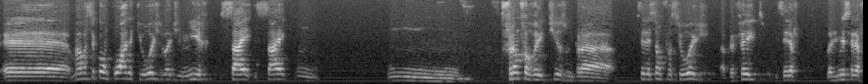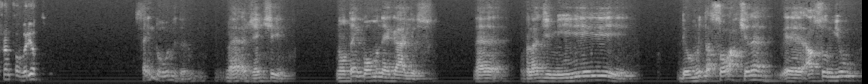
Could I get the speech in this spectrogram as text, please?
É, mas você concorda que hoje Vladimir sai, sai com um franco favoritismo para se a eleição fosse hoje a prefeito? Seria, Vladimir seria franco favorito? Sem dúvida. Né? A gente não tem como negar isso. Né? Vladimir deu muita sorte, né? É, assumiu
